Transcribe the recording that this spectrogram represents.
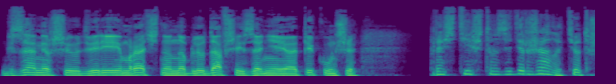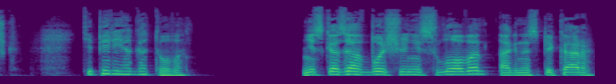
к замершей у дверей мрачно наблюдавшей за нею опекунше, «Прости, что задержала, тетушка. Теперь я готова». Не сказав больше ни слова, Агнес Пикар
